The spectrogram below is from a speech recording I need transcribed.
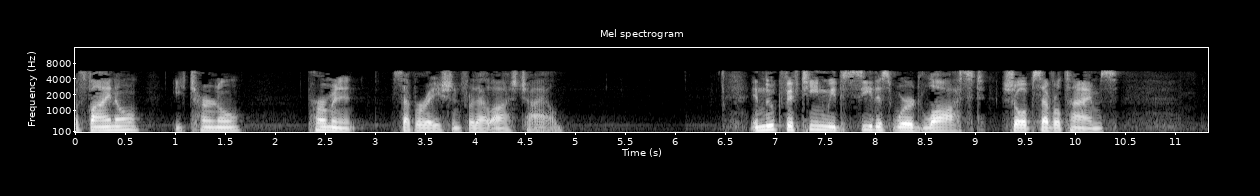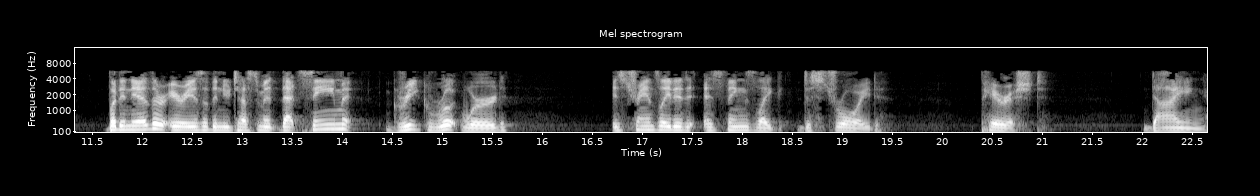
A final, eternal, permanent separation for that lost child. In Luke 15, we see this word lost show up several times. But in other areas of the New Testament, that same Greek root word is translated as things like destroyed, perished, dying.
